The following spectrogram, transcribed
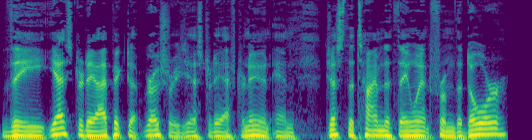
The yesterday I picked up groceries yesterday afternoon, and just the time that they went from the door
